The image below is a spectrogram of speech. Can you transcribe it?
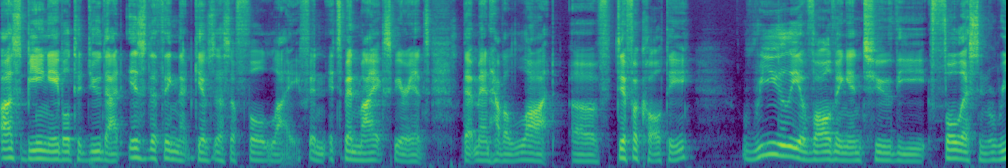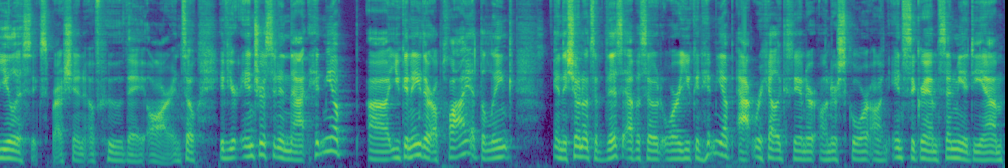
Us being able to do that is the thing that gives us a full life. And it's been my experience that men have a lot of difficulty really evolving into the fullest and realest expression of who they are. And so, if you're interested in that, hit me up uh, you can either apply at the link in the show notes of this episode, or you can hit me up at Rick Alexander underscore on Instagram. Send me a DM.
